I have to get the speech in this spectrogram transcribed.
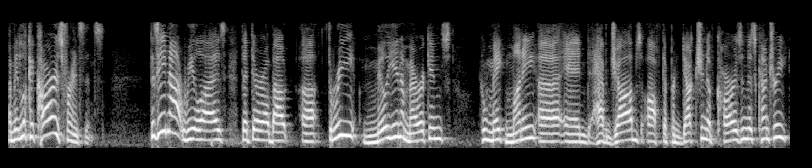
I mean, look at cars for instance. Does he not realize that there are about uh, three million Americans who make money uh, and have jobs off the production of cars in this country,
